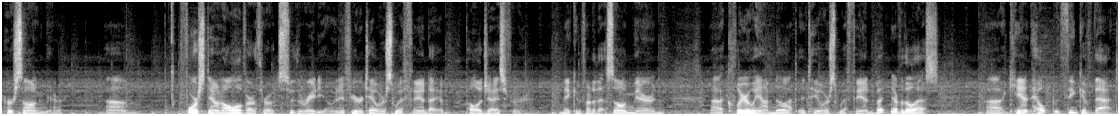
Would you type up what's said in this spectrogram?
her song there. Um, forced down all of our throats through the radio. And if you're a Taylor Swift fan, I apologize for making fun of that song there. And uh, clearly, I'm not a Taylor Swift fan, but nevertheless, uh, can't help but think of that.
